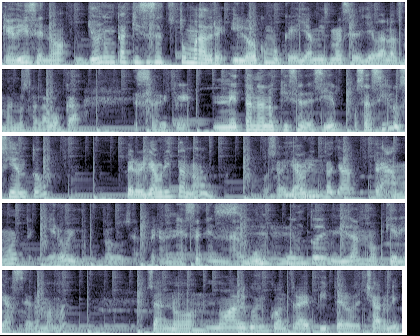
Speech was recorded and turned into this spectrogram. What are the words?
que dice, ¿no? Yo nunca quise ser tu madre. Y luego como que ella misma se lleva las manos a la boca. Que neta no lo quise decir. O sea, sí lo siento, pero ya ahorita no. O sea, ya ahorita ya te amo, te quiero y todo. O sea, pero en ese, en algún punto de mi vida no quería ser mamá. O sea, no, no algo en contra de Peter o de Charlie,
